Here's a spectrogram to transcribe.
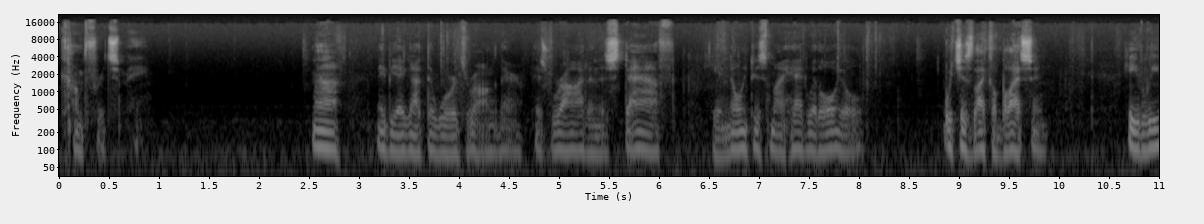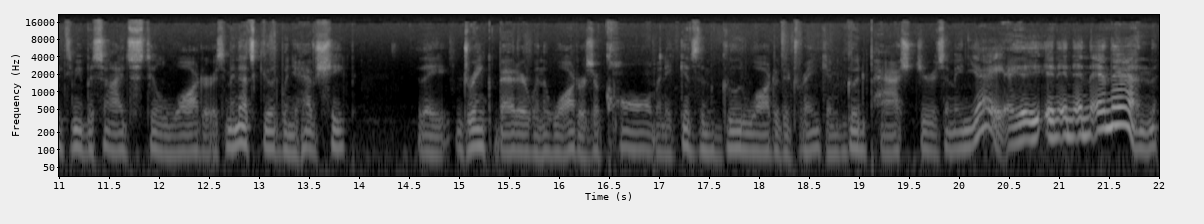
comforts me. Ah, maybe I got the words wrong there. His rod and his staff, he anointeth my head with oil, which is like a blessing. He leads me beside still waters. I mean, that's good when you have sheep. They drink better when the waters are calm, and He gives them good water to drink and good pastures. I mean, yay. And, and, and, and then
